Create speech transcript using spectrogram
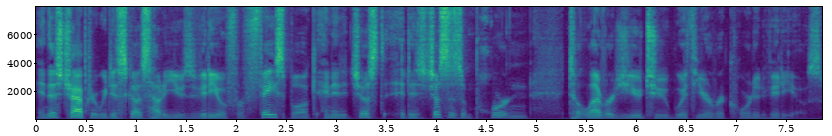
In this chapter, we discuss how to use video for Facebook, and it just it is just as important to leverage YouTube with your recorded videos.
